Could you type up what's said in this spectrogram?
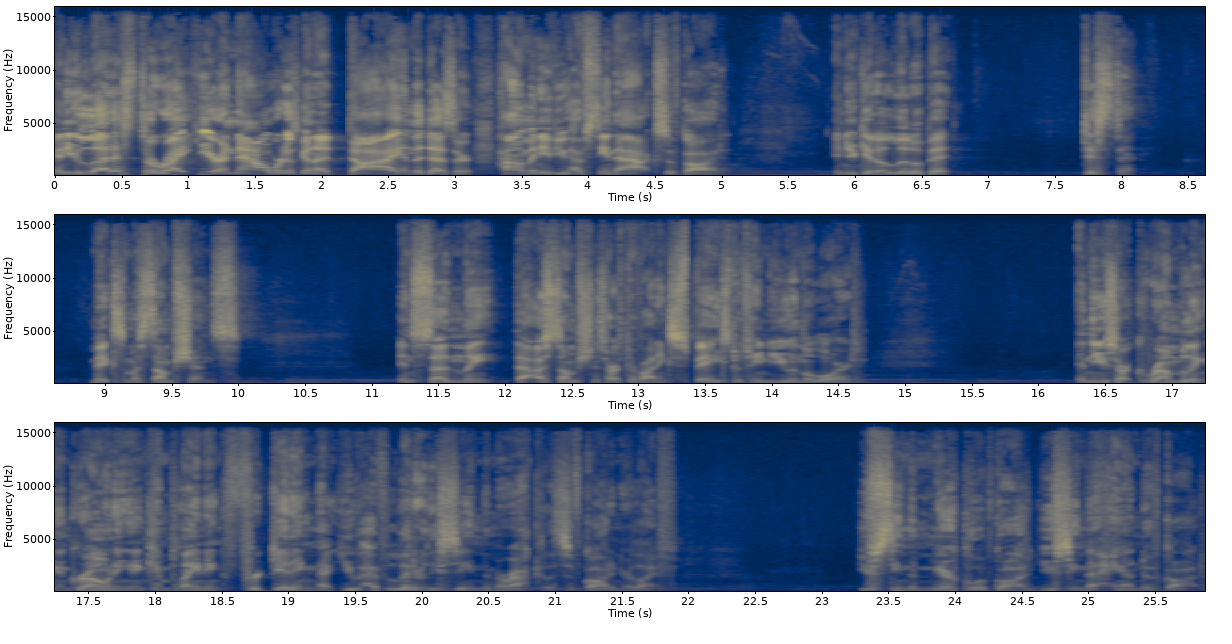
and you led us to right here and now we're just gonna die in the desert. How many of you have seen the acts of God and you get a little bit distant, make some assumptions, and suddenly that assumption starts providing space between you and the Lord? And then you start grumbling and groaning and complaining, forgetting that you have literally seen the miraculous of God in your life. You've seen the miracle of God, you've seen the hand of God.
